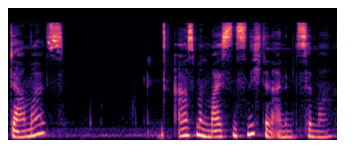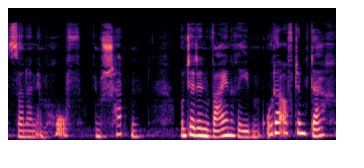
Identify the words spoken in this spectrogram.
Damals aß man meistens nicht in einem Zimmer, sondern im Hof, im Schatten, unter den Weinreben oder auf dem Dach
